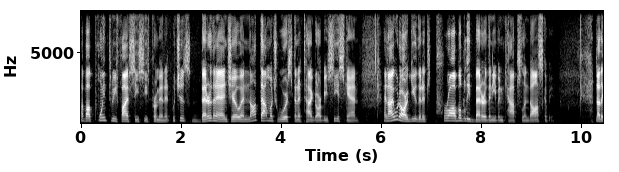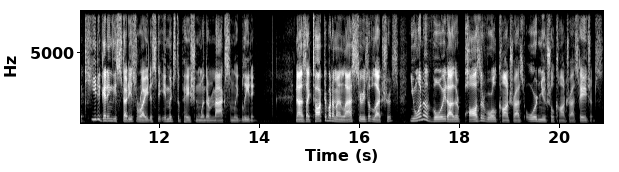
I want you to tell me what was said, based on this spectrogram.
about 0.35 cc's per minute, which is better than angio and not that much worse than a tagged RBC scan. And I would argue that it's probably better than even capsule endoscopy. Now, the key to getting these studies right is to image the patient when they're maximally bleeding. Now, as I talked about in my last series of lectures, you want to avoid either positive oral contrast or neutral contrast agents.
